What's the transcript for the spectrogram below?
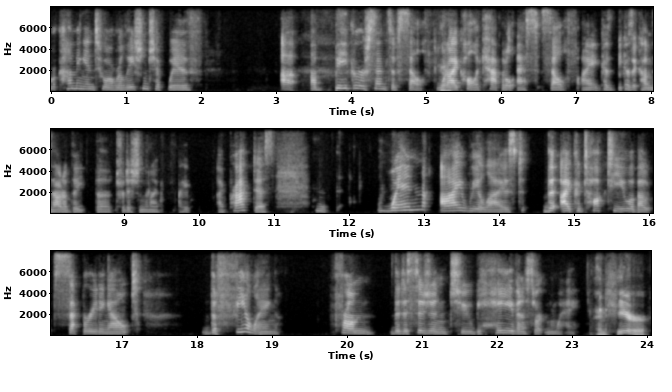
we're coming into a relationship with a, a bigger sense of self, what Yeah. I call a capital S self. I because because it comes out of the the tradition that I I, I practice. When I realized that I could talk to you about separating out the feeling from the decision to behave in a certain way. And here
